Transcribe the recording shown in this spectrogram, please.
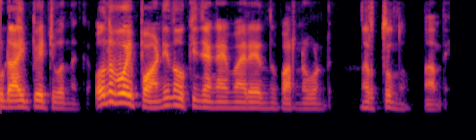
ഉടായ്പേറ്റ് വന്നിക്കുക ഒന്ന് പോയി പണി നോക്കി ചങ്ങായിമാരെ എന്ന് പറഞ്ഞുകൊണ്ട് നിർത്തുന്നു. നന്ദി.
